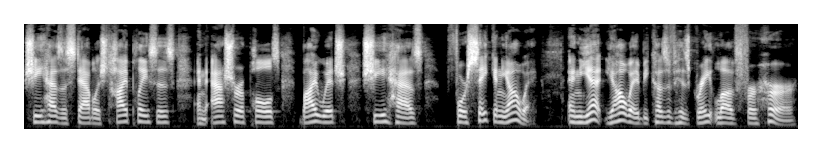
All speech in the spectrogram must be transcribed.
She has established high places and Asherah poles by which she has forsaken Yahweh. And yet, Yahweh, because of his great love for her,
